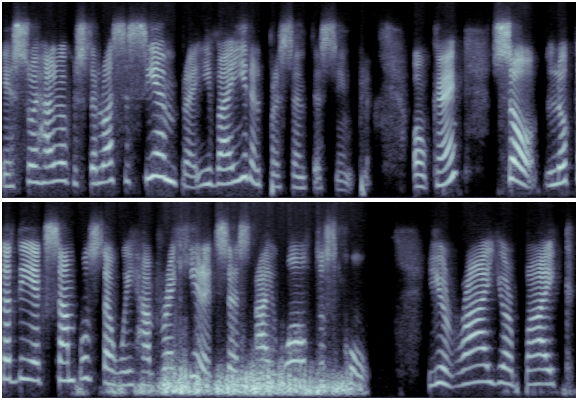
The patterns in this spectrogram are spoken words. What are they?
Eso es algo que usted lo hace siempre y va a ir el presente simple. Okay, so look at the examples that we have right here. It says, I walk to school. You ride your bike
